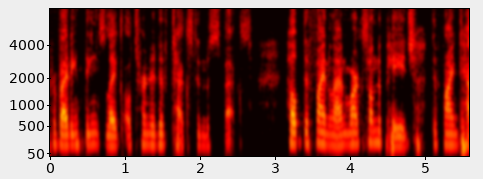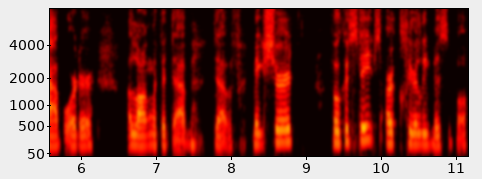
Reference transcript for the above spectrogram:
providing things like alternative text in the specs. Help define landmarks on the page, define tab order, along with the dev. dev. Make sure focus states are clearly visible.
